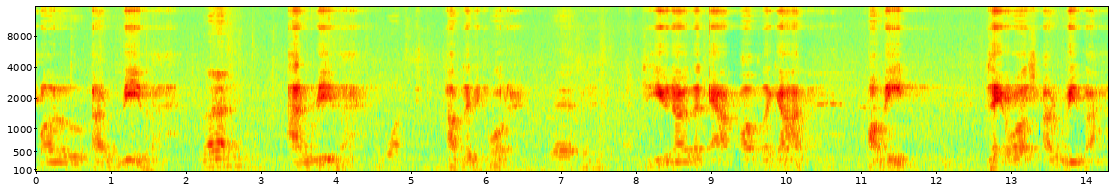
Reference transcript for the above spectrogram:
flow a river. A river of living water. Do you know that out of the garden of Eden, there was a river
